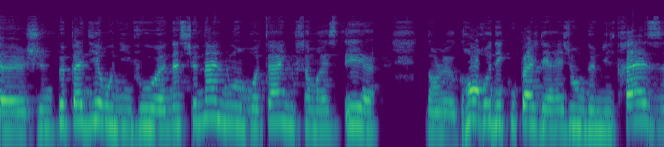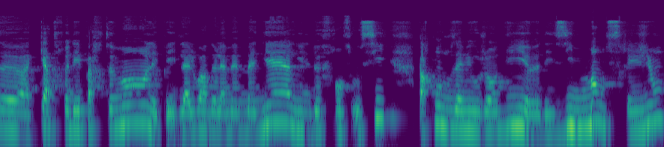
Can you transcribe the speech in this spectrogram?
euh, Je ne peux pas dire au niveau national. Nous en Bretagne, nous sommes restés dans le grand redécoupage des régions de 2013 à quatre départements, les Pays de la Loire de la même manière, l'Île-de-France aussi. Par contre, vous avez aujourd'hui des immenses régions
